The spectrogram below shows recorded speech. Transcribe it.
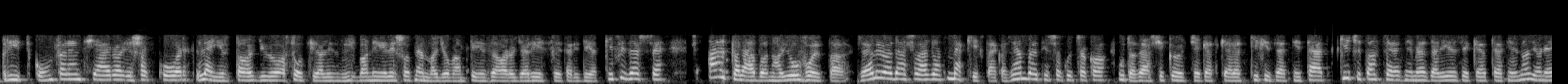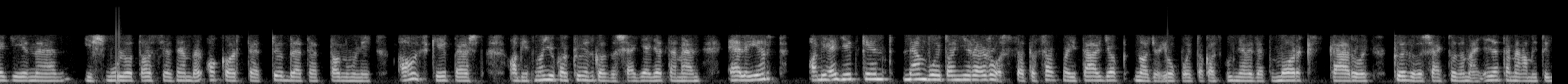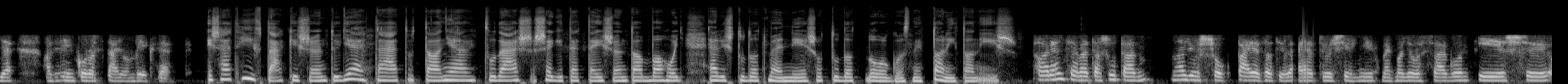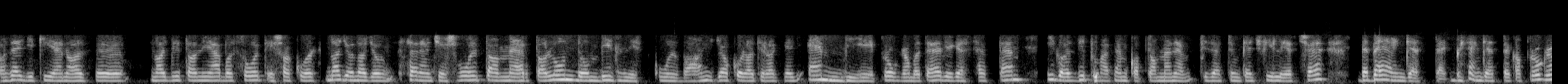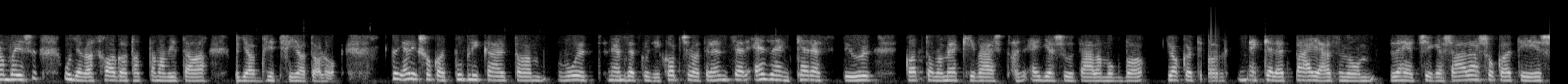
brit konferenciára, és akkor leírta, hogy ő a szocializmusban él, és ott nem nagyon van pénze arra, hogy a részvételi díjat kifizesse, és általában, ha jó volt az előadásvázat, meghívták az embert, és akkor csak a utazási költséget kellett kifizetni. Tehát kicsit azt szeretném ezzel érzékeltetni, hogy nagyon egyénen is múlott az, hogy az ember akart-e többletet tanulni ahhoz képest, amit mondjuk a közgazdasági egyetemen elért, ami egyébként nem volt annyira rossz, tehát a szakmai tárgyak nagyon jók voltak az úgynevezett Marx Károly Közgazdaságtudomány Egyetemen, amit ugye az én korosztályon végzett. És hát hívták is önt, ugye? Tehát ott a nyelvtudás segítette is önt abba, hogy el is tudott menni, és ott tudott dolgozni, tanítani is. A rendszerváltás után nagyon sok pályázati lehetőség nyílt meg Magyarországon, és az egyik ilyen az nagy-Britanniába szólt, és akkor nagyon-nagyon szerencsés voltam, mert a London Business Schoolban gyakorlatilag egy MBA programot elvégezhettem. Igaz, diplomát nem kaptam, mert nem fizettünk egy fillért se, de beengedtek, beengedtek a programba, és ugyanazt hallgathattam, amit a, ugye a brit fiatalok. Elég sokat publikáltam, volt nemzetközi kapcsolatrendszer, ezen keresztül kaptam a meghívást az Egyesült Államokba gyakorlatilag meg kellett pályáznom lehetséges állásokat, és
